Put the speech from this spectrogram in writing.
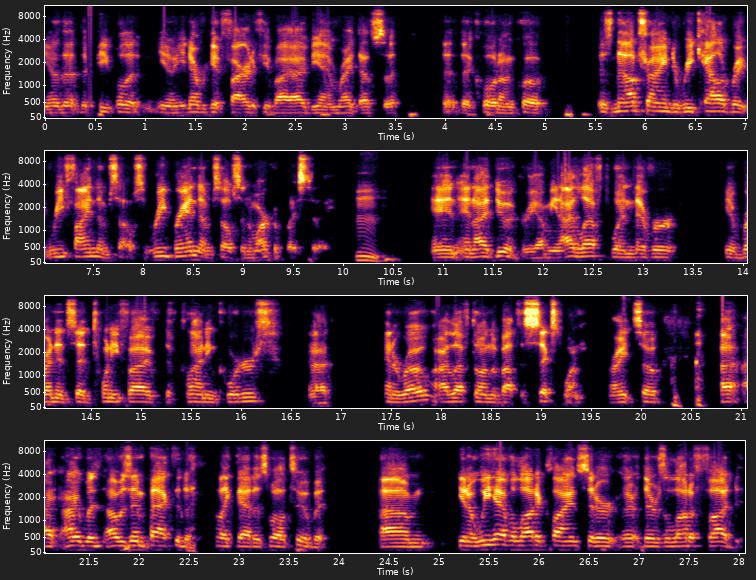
you know, the the people that you know, you never get fired if you buy IBM, right? That's the the, the quote unquote is now trying to recalibrate, refine themselves, rebrand themselves in the marketplace today. Mm. And and I do agree. I mean, I left whenever you know Brendan said 25 declining quarters uh, in a row. I left on about the sixth one, right? So I, I was I was impacted like that as well too. But um, you know, we have a lot of clients that are there's a lot of FUD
